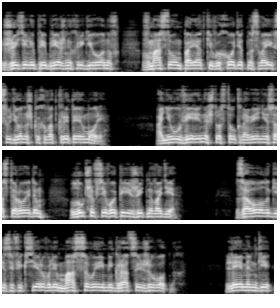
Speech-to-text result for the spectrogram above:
Жители прибрежных регионов в массовом порядке выходят на своих суденышках в открытое море. Они уверены, что столкновение с астероидом лучше всего пережить на воде. Зоологи зафиксировали массовые миграции животных. Лемминги,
